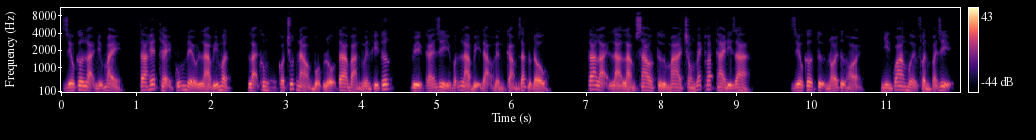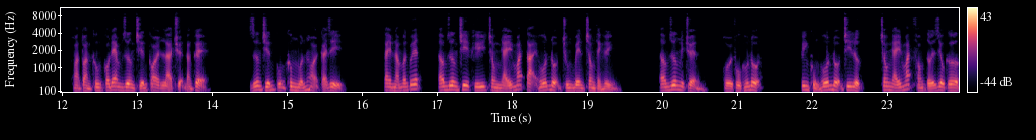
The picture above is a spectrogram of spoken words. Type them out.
diêu cơ lại như mày, ta hết thệ cũng đều là bí mật, lại không có chút nào bộc lộ ta bản nguyên khí tức, vì cái gì vẫn là bị đạo huyền cảm giác được đâu? Ta lại là làm sao từ ma trong vách thoát thai đi ra? Diêu cơ tự nói tự hỏi, nhìn qua mười phần quái dị, hoàn toàn không có đem dương chiến coi là chuyện đáng kể. Dương chiến cũng không muốn hỏi cái gì. Tay nắm ấn quyết, âm dương chi khí trong nháy mắt tại hỗn độn trung bên trong thành hình. Âm dương di chuyển, hồi phục hỗn độn. Kinh khủng hỗn độn chi lực trong nháy mắt phóng tới diêu cơ.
